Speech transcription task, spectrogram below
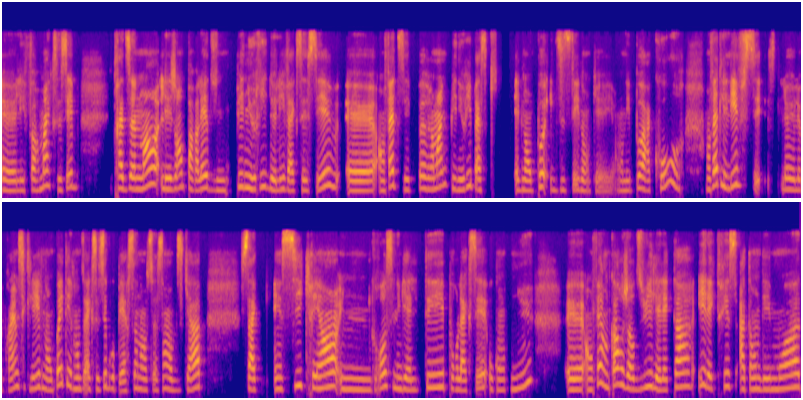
les formats accessibles, traditionnellement, les gens parlaient d'une pénurie de livres accessibles. en fait, ce n'est pas vraiment une pénurie parce elles n'ont pas existé, donc on n'est pas à court. En fait, les livres, le, le, problème, c'est que les livres n'ont pas été rendus accessibles aux personnes en situation de handicap, ainsi créant une grosse inégalité pour l'accès au contenu. en fait, encore aujourd'hui, les lecteurs et lectrices attendent des mois,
